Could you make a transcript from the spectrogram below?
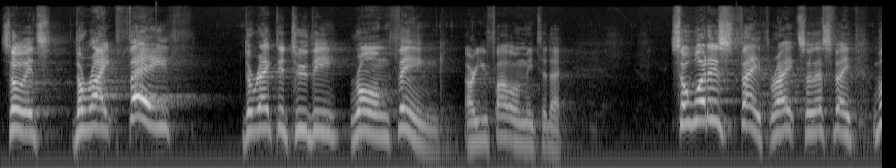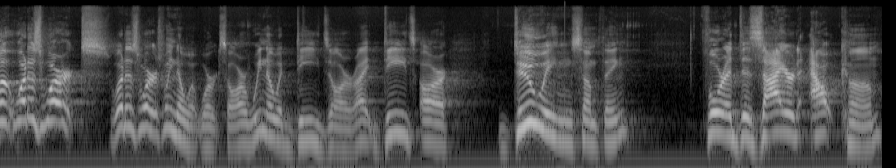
So it's the right faith directed to the wrong thing. Are you following me today? So, what is faith, right? So, that's faith. What, what is works? What is works? We know what works are. We know what deeds are, right? Deeds are doing something for a desired outcome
